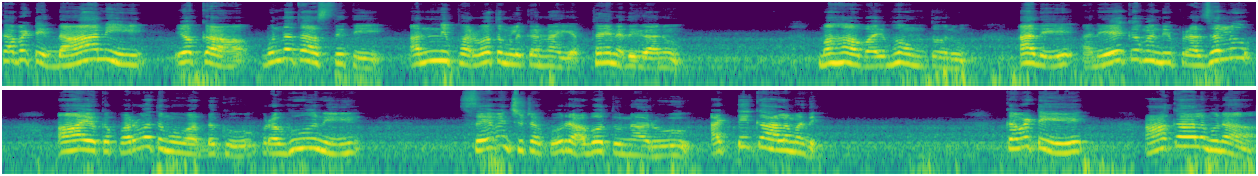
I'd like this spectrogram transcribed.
కాబట్టి దాని యొక్క ఉన్నత స్థితి అన్ని పర్వతముల కన్నా ఎత్తైనదిగాను మహావైభవంతోనూ అది అనేక మంది ప్రజలు ఆ యొక్క పర్వతము వద్దకు ప్రభువుని సేవించుటకు రాబోతున్నారు. అట్టి కాలం అది. కాబట్టి ఆ కాలమున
